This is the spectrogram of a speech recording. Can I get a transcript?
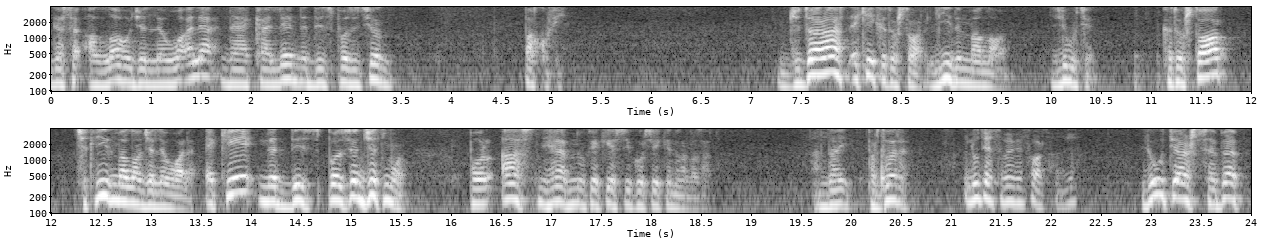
Ngase Allahu xhelle ue ala na e ka lënë në dispozicion pa kufi. Çdo rast e ke këtë ushtar, lidhjen me Allahun, lutjen. Këtë ushtar që të lidh me Allahun xhallahu ala, e ke në dispozicion gjithmonë, por asnjëherë nuk e ke sikur që e ke në Ramazan. Andaj përdore. Lutja është sebeb i fortë, apo? Lutja është sebeb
